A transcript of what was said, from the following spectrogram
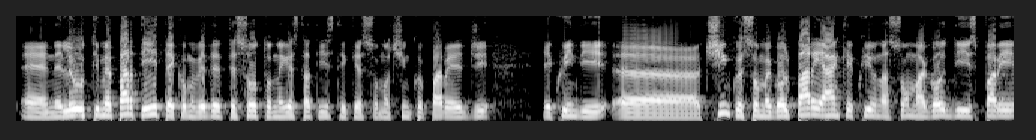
eh, nelle ultime partite, come vedete sotto nelle statistiche sono 5 pareggi e quindi eh, 5 somme gol pari, anche qui una somma gol dispari,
